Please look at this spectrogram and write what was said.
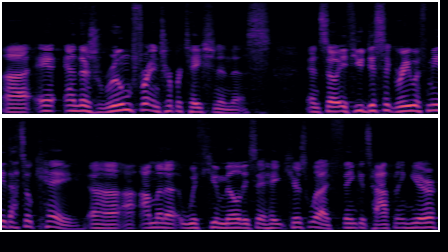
Uh, and, and, there's room for interpretation in this. And so if you disagree with me, that's okay. Uh, I'm going to, with humility, say, hey, here's what I think is happening here.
